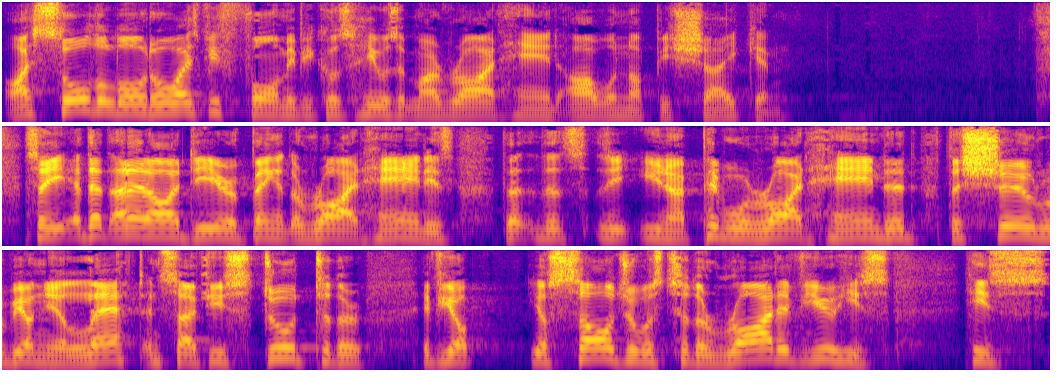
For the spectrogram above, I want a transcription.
I saw the Lord always before me because he was at my right hand, I will not be shaken. See, that, that idea of being at the right hand is that, that you know, people were right handed, the shield would be on your left. And so if you stood to the, if your, your soldier was to the right of you, his, his,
